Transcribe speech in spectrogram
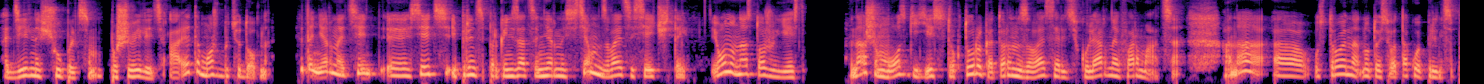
отдельно щупальцем пошевелить, а это может быть удобно. Это нервная э, сеть и принцип организации нервной системы называется сетчатой. И он у нас тоже есть. В нашем мозге есть структура, которая называется ретикулярная формация. Она э, устроена, ну то есть вот такой принцип,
